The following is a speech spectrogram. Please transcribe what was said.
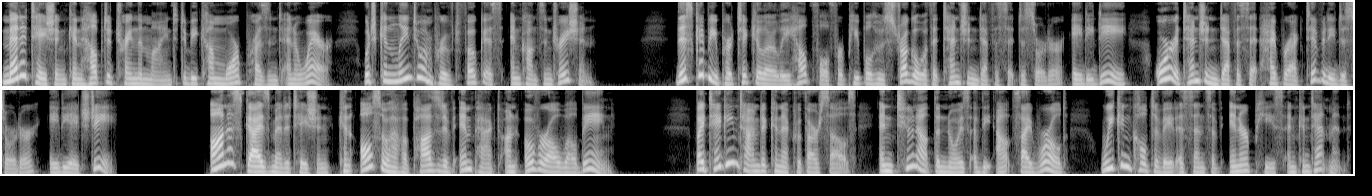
Meditation can help to train the mind to become more present and aware, which can lead to improved focus and concentration. This could be particularly helpful for people who struggle with attention deficit disorder, ADD, or attention deficit hyperactivity disorder, ADHD. Honest Guys meditation can also have a positive impact on overall well being. By taking time to connect with ourselves and tune out the noise of the outside world, we can cultivate a sense of inner peace and contentment.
